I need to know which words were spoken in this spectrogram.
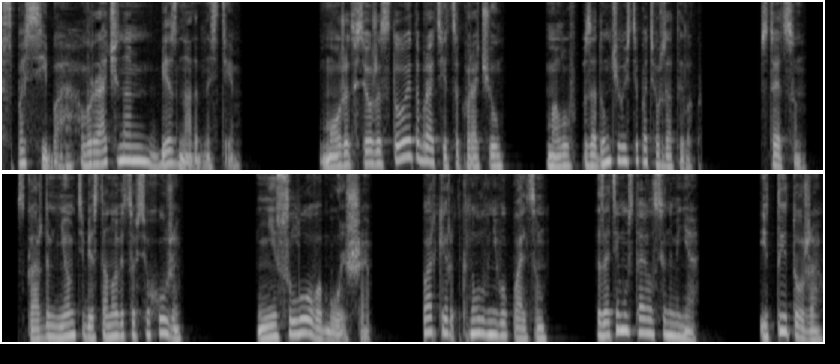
спасибо. Врач нам без надобности». «Может, все же стоит обратиться к врачу?» Малув в задумчивости потер затылок. «Сtetсон, с каждым днем тебе становится все хуже». «Ни слова больше». Паркер ткнул в него пальцем. Затем уставился на меня. «И ты тоже.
